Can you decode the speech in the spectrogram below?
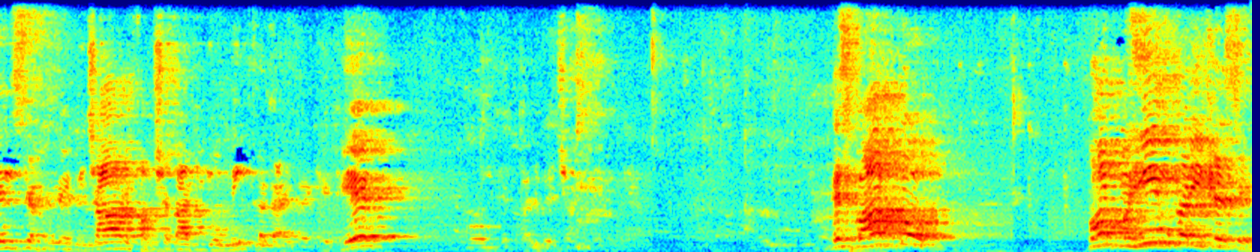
जिनसे हमने विचार पक्षता की उम्मीद लगाए बैठे थे, वो उनके में चल इस बात को बहुत महीन तरीके से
